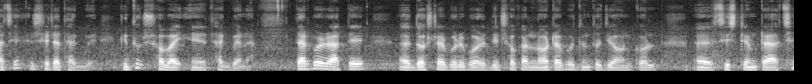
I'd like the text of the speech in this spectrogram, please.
আছে, সেটা থাকবে। কিন্তু সবাই থাকবে না। তারপর রাতে দশটার পরে পরের দিন সকাল নটা পর্যন্ত যে অনকল সিস্টেমটা আছে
